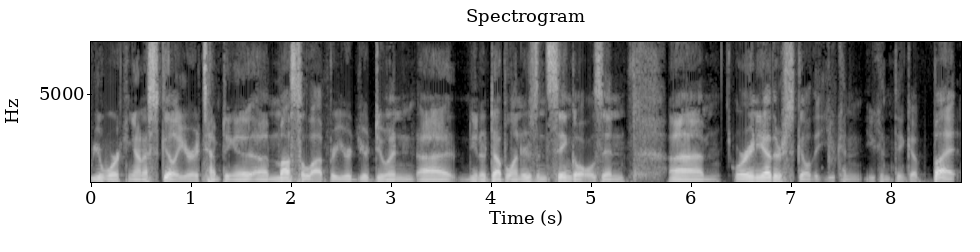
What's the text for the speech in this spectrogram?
you're working on a skill. You're attempting a, a muscle up, or you're you're doing uh, you know double unders and singles, and um, or any other skill that you can you can think of. But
